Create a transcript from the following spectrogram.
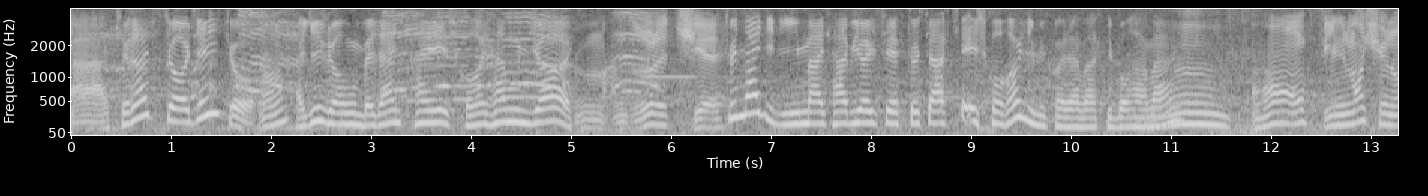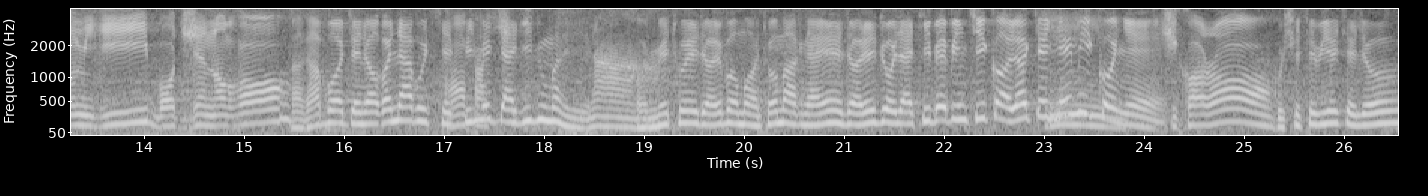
اه، چقدر ساده ای تو. اگه راهمون بدن ته اشغال همونجاست منظور چیه؟ تو ندیدی این مذهبی های سفت و سخت چه حالی می‌کنن وقتی با همن آه اون فیلماشونو میگی با جن آقا فقط با جناقا نبود که. فیلم. جدید اومده. نه. خانم تو اداره با مانتو مقنعه اداره دولتی ببین چی کارا که نمی‌کنه. چی کارا؟ گوشت بیا جلو.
